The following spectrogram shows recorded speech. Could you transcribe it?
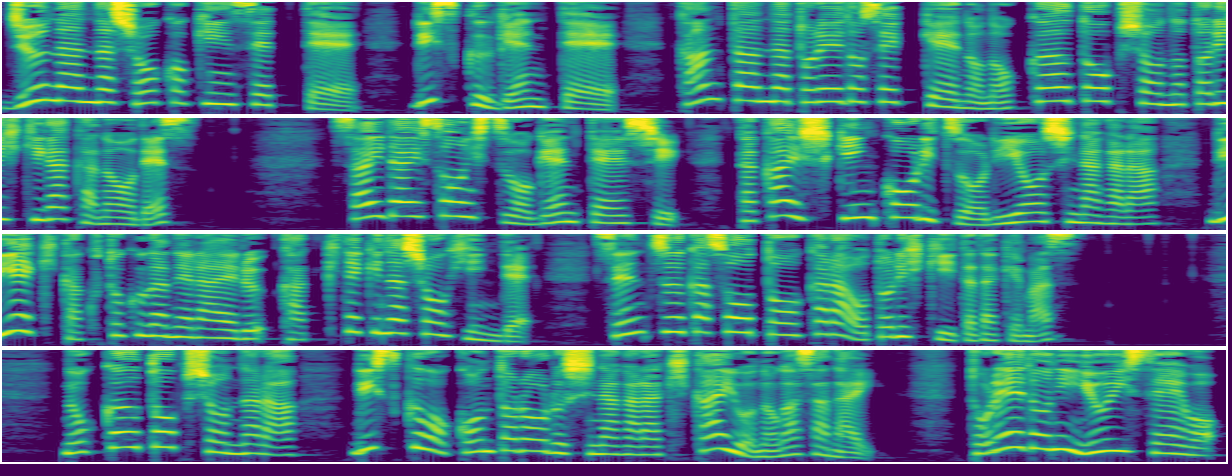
柔軟な証拠金設定、リスク限定、簡単なトレード設計のノックアウトオプションの取引が可能です。最大損失を限定し、高い資金効率を利用しながら、利益獲得が狙える画期的な商品で、先通貨相当からお取引いただけます。ノックアウトオプションなら、リスクをコントロールしながら機会を逃さない、トレードに優位性を、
